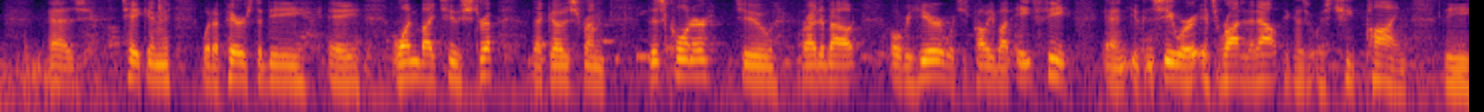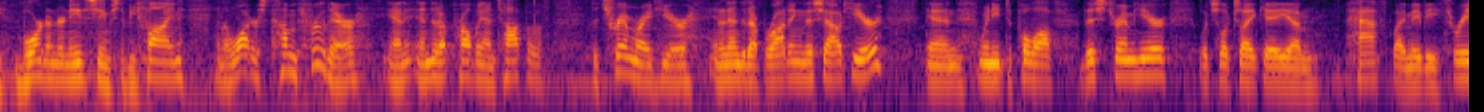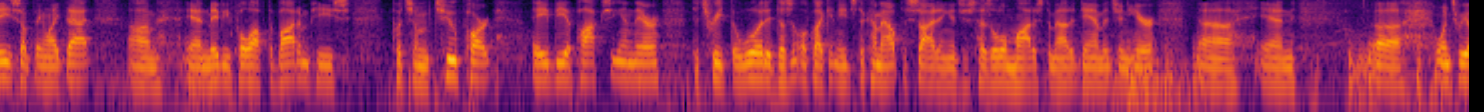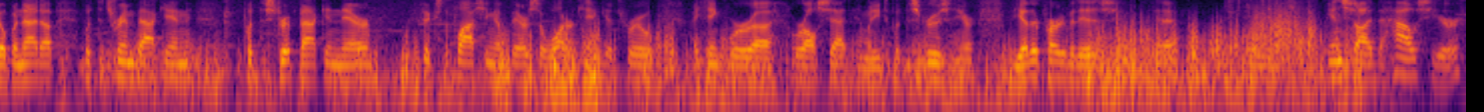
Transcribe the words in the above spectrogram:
has taken what appears to be a one by two strip that goes from this corner to right about over here which is probably about eight feet and you can see where it's rotted it out because it was cheap pine. The board underneath seems to be fine and the water's come through there and it ended up probably on top of the trim right here and it ended up rotting this out here. And we need to pull off this trim here which looks like a um, half by maybe three something like that um, and maybe pull off the bottom piece put some two-part AB epoxy in there to treat the wood. It doesn't look like it needs to come out the siding. It just has a little modest amount of damage in here. Uh, and uh, once we open that up, put the trim back in, put the strip back in there, fix the flashing up there so water can't get through. I think we're, uh, we're all set and we need to put the screws in here. The other part of it is that inside the house here,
